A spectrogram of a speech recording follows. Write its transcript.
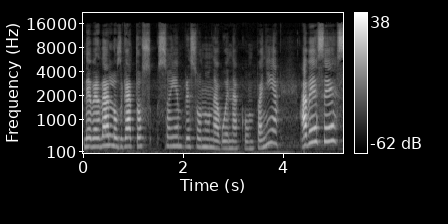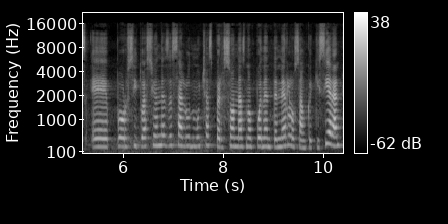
de verdad los gatos siempre son una buena compañía. A veces, eh, por situaciones de salud, muchas personas no pueden tenerlos aunque quisieran,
